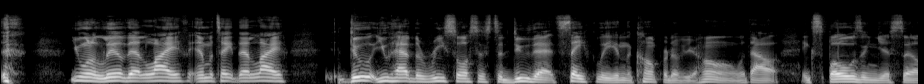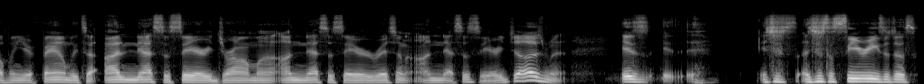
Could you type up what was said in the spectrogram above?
you wanna live that life, imitate that life. Do you have the resources to do that safely in the comfort of your home without exposing yourself and your family to unnecessary drama, unnecessary risk, and unnecessary judgment? Is it, it's just it's just a series of just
